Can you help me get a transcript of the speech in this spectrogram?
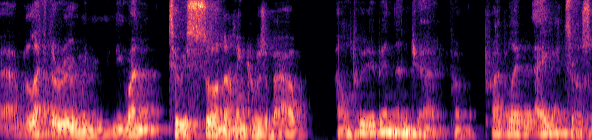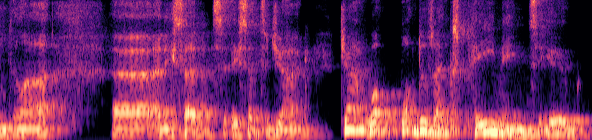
uh, left the room and he went to his son. I think it was about how old would he have been then, Jack? Probably eight or something like that. Uh, and he said he said to Jack, Jack, what what does XP mean to you?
